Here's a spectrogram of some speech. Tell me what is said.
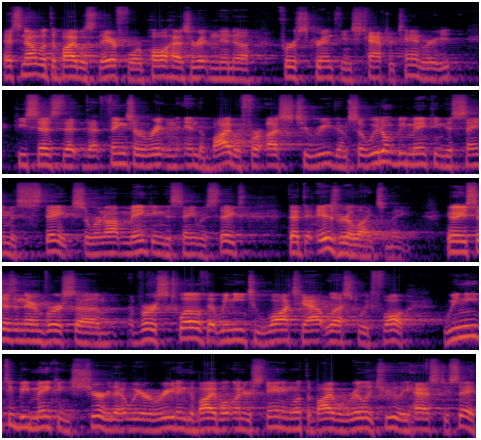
That's not what the Bible's there for. Paul has written in uh, 1 Corinthians chapter 10 where he, he says that, that things are written in the Bible for us to read them. So we don't be making the same mistakes. So we're not making the same mistakes that the Israelites made. You know, he says in there in verse, um, verse 12 that we need to watch out lest we fall. We need to be making sure that we are reading the Bible, understanding what the Bible really truly has to say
